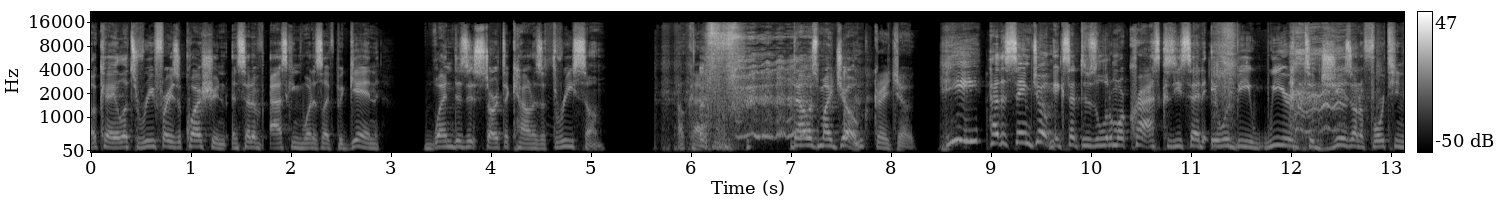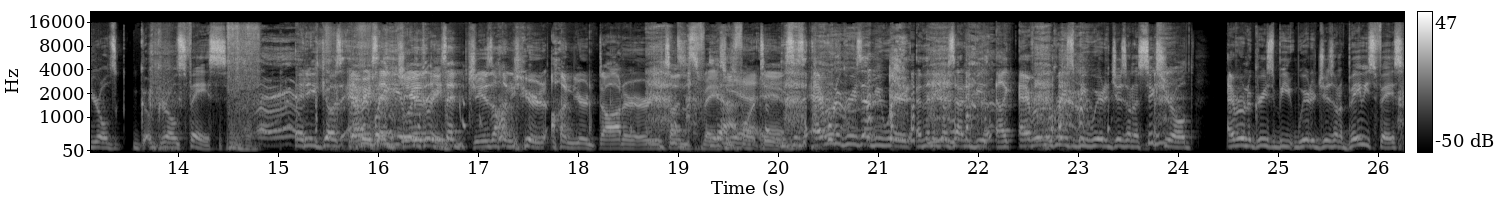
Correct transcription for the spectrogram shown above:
okay, let's rephrase a question. Instead of asking when does life begin, when does it start to count as a threesome? Okay. That was my joke. Great joke. He had the same joke, except it was a little more crass because he said it would be weird to jizz on a 14 year old girl's face. And he goes, Yeah, he everybody said here jizz, he said jizz on your on your daughter or your son's face Yeah. was Yeah. 14. He says everyone agrees that'd be weird, and then he goes down and be like, everyone agrees it'd be weird to jizz on a six year old. Everyone agrees it'd be weird to jizz on a baby's face.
